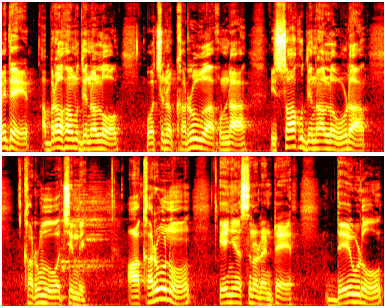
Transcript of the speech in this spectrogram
అయితే అబ్రహాము దినాల్లో వచ్చిన కరువు కాకుండా ఇస్సాకు దినాల్లో కూడా కరువు వచ్చింది. ఆ కరువును ఏం చేస్తున్నాడంటే దేవుడు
